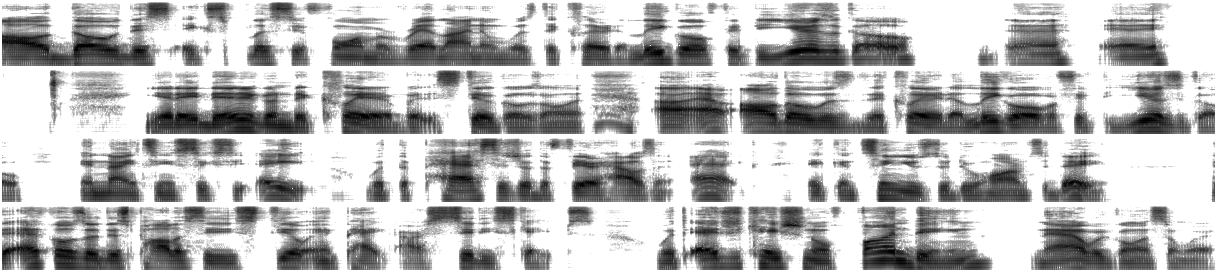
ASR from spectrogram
Although this explicit form of redlining was declared illegal 50 years ago, eh, eh, yeah, they they're going to declare, but it still goes on. Uh, although it was declared illegal over 50 years ago in 1968, with the passage of the Fair Housing Act, it continues to do harm today. The echoes of this policy still impact our cityscapes. With educational funding, now we're going somewhere.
